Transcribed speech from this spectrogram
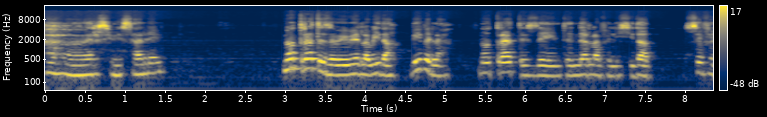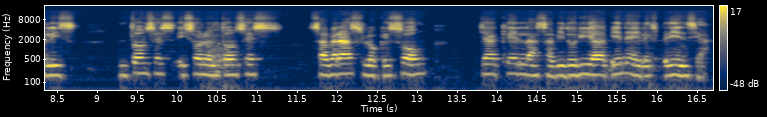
A ver si me sale. No trates de vivir la vida, vívela. No trates de entender la felicidad, sé feliz. Entonces y solo entonces sabrás lo que son, ya que la sabiduría viene de la experiencia.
